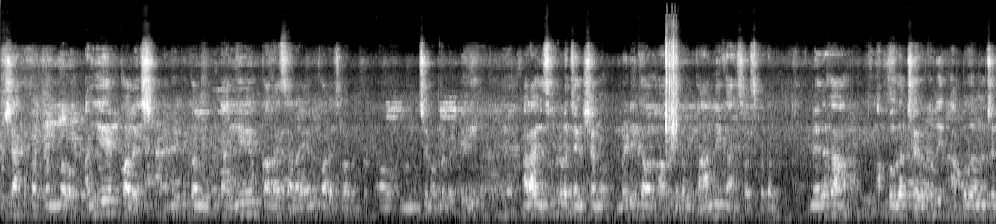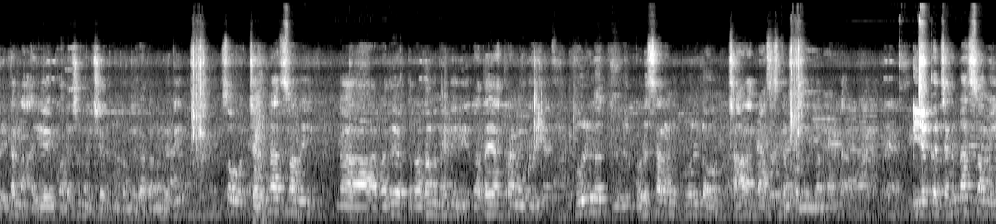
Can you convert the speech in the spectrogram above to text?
విశాఖపట్నంలో ఐఏఎం కాలేజ్ ఎంపీ కాలేజ్ అంటే ఐఏఎం కళాశాల ఐఏఎం కాలేజ్లో నుంచి మొదలుపెట్టి అలాగే సుబ్రహ్మ junction medical hospital Gandhi cancer hospital మీదుగా అప్పుగా చేరుకుని అప్పుగా నుంచి రిటర్న్ ఐఏఎం కాలేజ్ మనం చేరుకుంటుంది రథం అనేది. సో జగన్నాథ్ స్వామి రథ రథం అనేది రథయాత్ర అనేది పూరిలో ఒడిశాలోని పూరిలో చాలా ప్రాశస్త్యం పొందిందన్నమాట. ఈ యొక్క జగన్నాథ స్వామి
